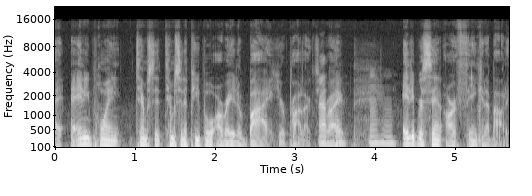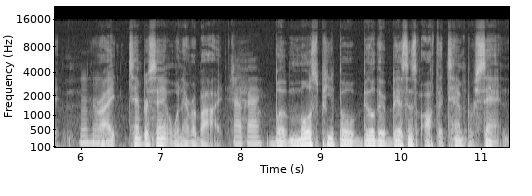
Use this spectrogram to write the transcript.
at any point 10% 10% of people are ready to buy your product, Okay. right? Mm-hmm. 80% are thinking about it, right? 10% will never buy. Okay. But most people build their business off the 10%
